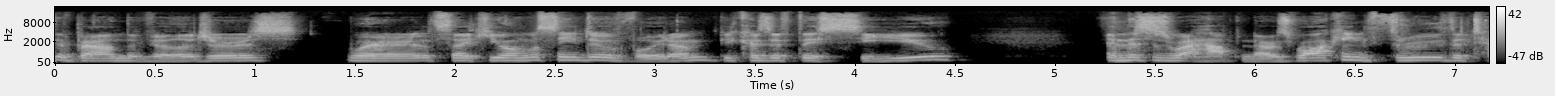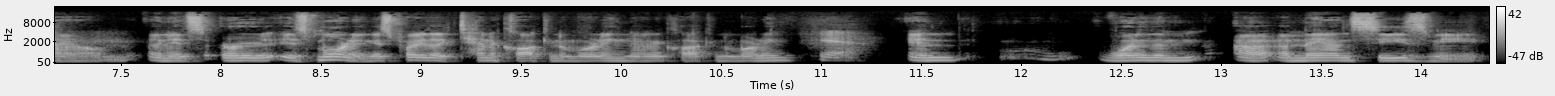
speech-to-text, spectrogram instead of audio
around the villagers where it's like you almost need to avoid them because if they see you. And this is what happened. I was walking through the town, and it's early, it's morning. It's probably like ten o'clock in the morning, nine o'clock in the morning Yeah. and one of them uh, a man sees me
